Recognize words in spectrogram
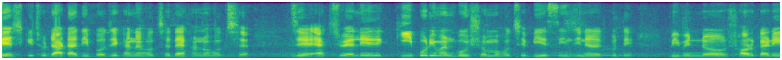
বেশ কিছু ডাটা দিব, যেখানে হচ্ছে দেখানো হচ্ছে যে অ্যাকচুয়ালি কি পরিমাণ বৈষম্য হচ্ছে বিএসসি ইঞ্জিনিয়ারের প্রতি। বিভিন্ন সরকারি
